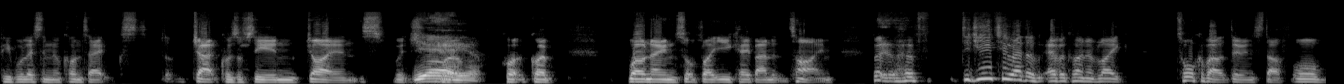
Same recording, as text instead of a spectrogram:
people listening in context, Jack was obviously in Giants, which Yeah, were yeah. quite quite well known sort of like UK band at the time. But have did you two ever ever kind of like talk about doing stuff, or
